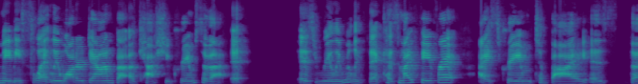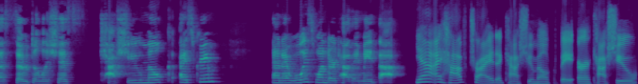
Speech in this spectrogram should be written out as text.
maybe slightly watered down, but a cashew cream so that it is really, really thick. Because my favorite ice cream to buy is the So Delicious cashew milk ice cream. And I always wondered how they made that. Yeah, I have tried a cashew milk ba- or a cashew.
